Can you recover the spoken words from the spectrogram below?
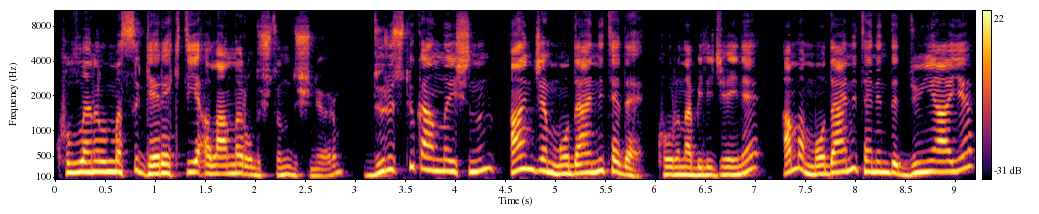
kullanılması gerektiği alanlar oluştuğunu düşünüyorum. Dürüstlük anlayışının anca modernitede korunabileceğini ama modernitenin de dünyayı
